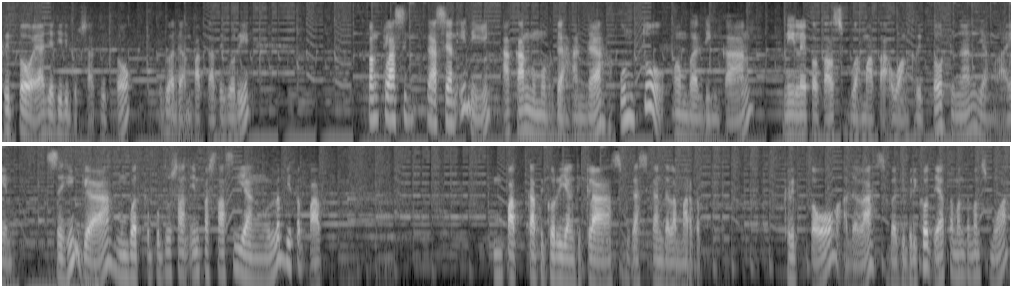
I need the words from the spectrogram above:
kripto ya. Jadi di bursa kripto itu ada empat kategori. Pengklasifikasian ini akan memudah Anda untuk membandingkan nilai total sebuah mata uang kripto dengan yang lain sehingga membuat keputusan investasi yang lebih tepat empat kategori yang diklasifikasikan dalam market kripto adalah sebagai berikut ya teman-teman semua.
